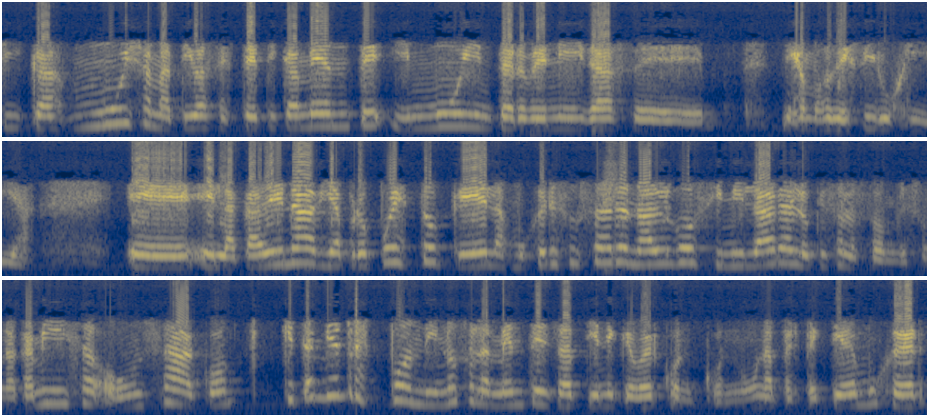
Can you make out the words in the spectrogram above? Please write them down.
chicas muy llamativas estéticamente y muy intervenidas, eh, digamos, de cirugía. Eh, la cadena había propuesto que las mujeres usaran algo similar a lo que usan los hombres, una camisa o un saco, que también responde y no solamente ya tiene que ver con, con una perspectiva de mujer,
